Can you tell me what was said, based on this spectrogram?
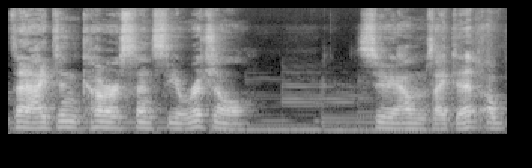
that I didn't cover since the original studio albums I did. Oh,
